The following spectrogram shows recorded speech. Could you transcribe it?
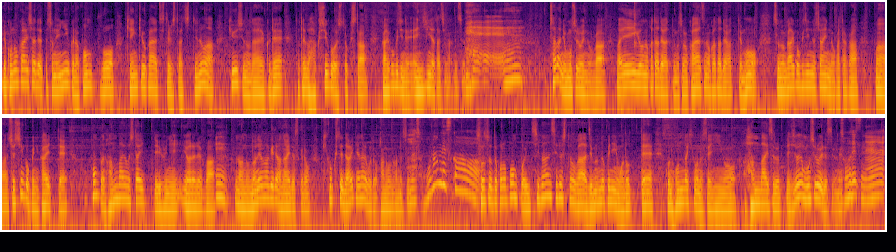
でこの会社でそのユニークなポンプを研究開発している人たちっていうのは九州の大学で例えば博士号を取得した外国人でエンジニアたちなんですよね。さらに面白いのが、まあ、営業の方であってもその開発の方であってもその外国人の社員の方が、まあ、出身国に帰ってポンプの販売をしたいっていうふうに言われれば、ええ、あののれん分けではないですけど帰国して代理店になることが可能なんですよね。そうなんですかそうするとこのポンプを一番知る人が自分の国に戻ってこのホンダ機構の製品を販売するって非常に面白いですよね。そうですね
